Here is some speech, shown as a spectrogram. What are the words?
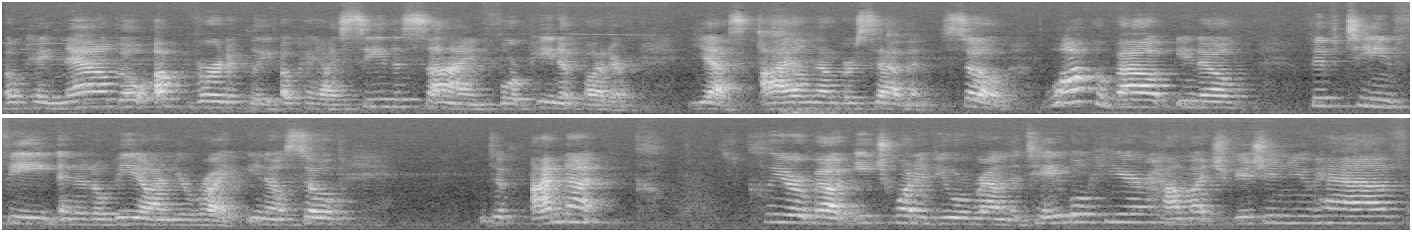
Okay, now go up vertically. Okay, I see the sign for peanut butter. Yes, aisle number seven. So walk about, you know, 15 feet and it'll be on your right. You know, so I'm not clear about each one of you around the table here, how much vision you have,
